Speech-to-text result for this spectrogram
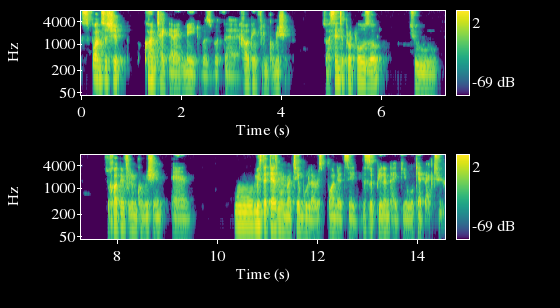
sponsorship contact that I made was with the Gauteng Film Commission. So I sent a proposal to to Gauteng Film Commission, and Mr. Desmond Matebula responded, said, "This is a brilliant idea. We'll get back to you."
